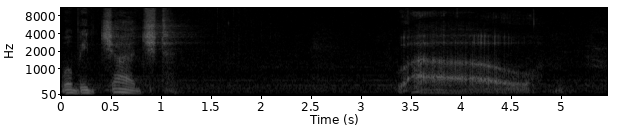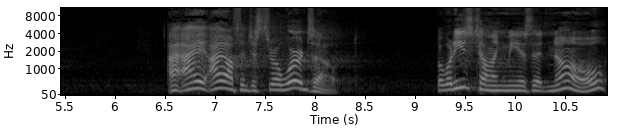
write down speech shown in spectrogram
will be judged. Whoa. I, I, I often just throw words out. But what he's telling me is that no,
